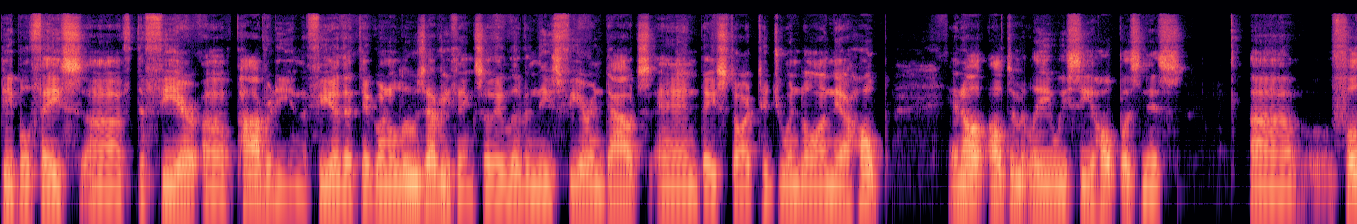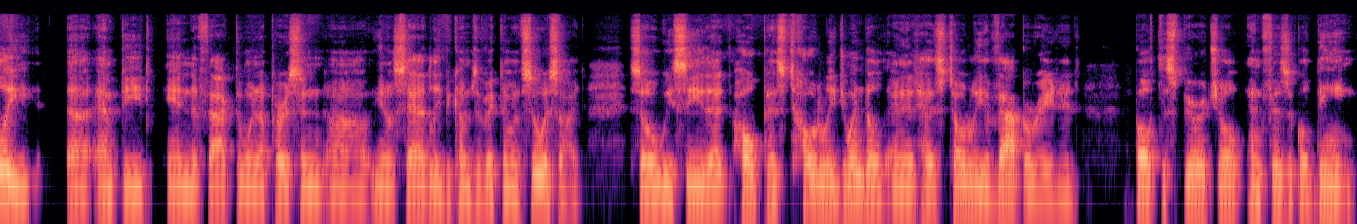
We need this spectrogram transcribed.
people face uh, the fear of poverty and the fear that they're going to lose everything. So they live in these fear and doubts and they start to dwindle on their hope. And ultimately, we see hopelessness uh, fully uh, emptied in the fact that when a person, uh, you know, sadly becomes a victim of suicide. So we see that hope has totally dwindled and it has totally evaporated both the spiritual and physical being.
